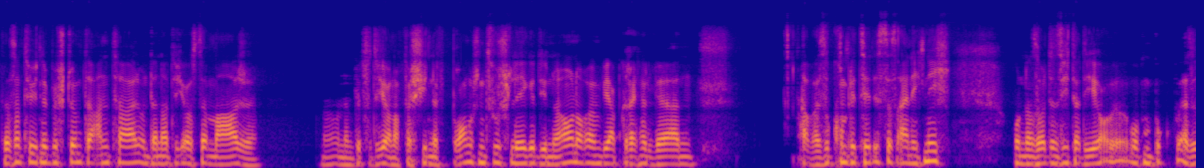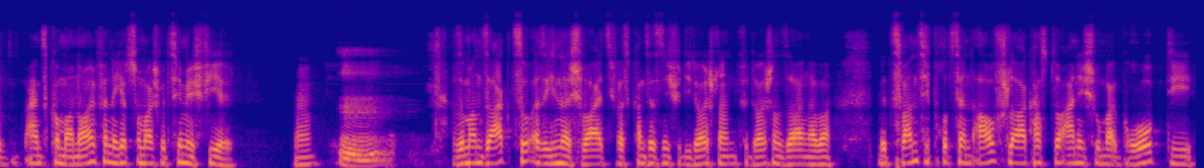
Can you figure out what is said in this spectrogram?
Das ist natürlich eine bestimmte Anteil und dann natürlich aus der Marge. Und dann gibt es natürlich auch noch verschiedene Branchenzuschläge, die dann auch noch irgendwie abgerechnet werden. Aber so kompliziert ist das eigentlich nicht. Und dann sollte sich da die Open Book, also 1,9 fände ich jetzt zum Beispiel ziemlich viel. Ja. Mhm. Also man sagt so, also in der Schweiz, ich weiß, kann es jetzt nicht für die Deutschland, für Deutschland sagen, aber mit 20 Prozent Aufschlag hast du eigentlich schon mal grob die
